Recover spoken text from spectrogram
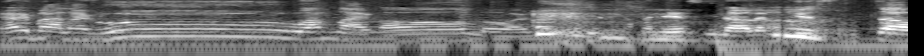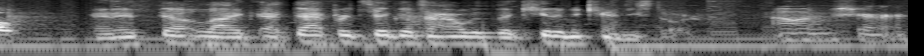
Everybody like, "Ooh!" I'm like, "Oh Lord, let me get some this." You know, let me get some. So And it felt like at that particular time I was a kid in the candy store. Oh, I'm sure.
